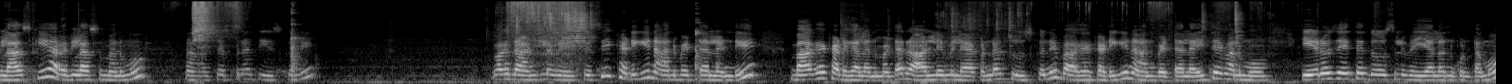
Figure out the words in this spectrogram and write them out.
గ్లాస్కి అర గ్లాసు మనము చెప్పున తీసుకుని ఒక దాంట్లో వేసేసి కడిగి నానబెట్టాలండి. బాగా కడగాలన్నమాట. రాళ్ళేమి లేకుండా చూసుకొని బాగా కడిగి నానబెట్టాలి. అయితే మనము ఏ రోజైతే దోశలు వేయాలనుకుంటామో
